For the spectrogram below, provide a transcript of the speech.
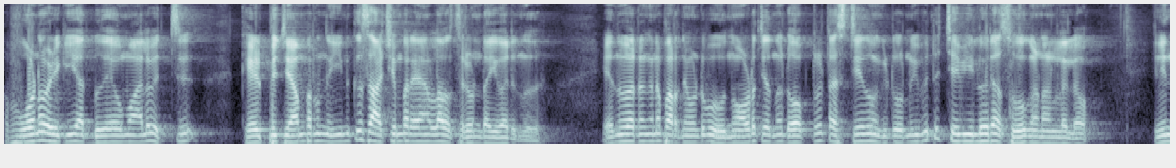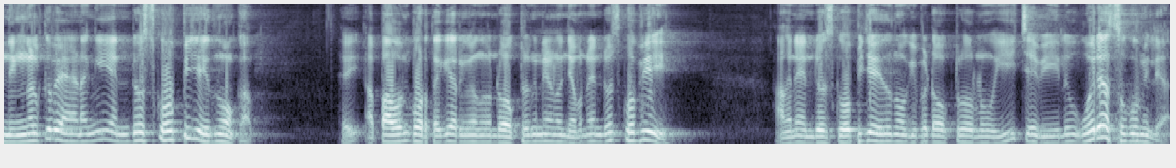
അപ്പോൾ പോണ വഴിക്ക് ഈ അത്ഭുതമാല വെച്ച് കേൾപ്പിച്ച് ഞാൻ പറഞ്ഞു നിനക്ക് സാക്ഷ്യം പറയാനുള്ള അവസരം ഉണ്ടായി വരുന്നത്. എന്ന് പറഞ്ഞിങ്ങനെ പറഞ്ഞുകൊണ്ട് പോകുന്നു. അവിടെ ചെന്ന് ഡോക്ടർ ടെസ്റ്റ് ചെയ്ത് നോക്കിയിട്ട് പറഞ്ഞു ഇവന്റെ ചെവിയിലൊരു അസുഖം കാണാനല്ലോ ഇനി നിങ്ങൾക്ക് വേണമെങ്കിൽ എൻഡോസ്കോപ്പി ചെയ്ത് നോക്കാം. ഏയ് അപ്പോൾ അവൻ പുറത്തേക്ക് ഇറങ്ങി വന്നു. ഡോക്ടർ ഇങ്ങനെയാണോ? ഞാൻ പറഞ്ഞു എൻഡോസ്കോപ്പി അങ്ങനെ എൻഡോസ്കോപ്പി ചെയ്ത് നോക്കിയപ്പോൾ ഡോക്ടർ പറഞ്ഞു ഈ ചെവിയിൽ ഒരു അസുഖവുമില്ല.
